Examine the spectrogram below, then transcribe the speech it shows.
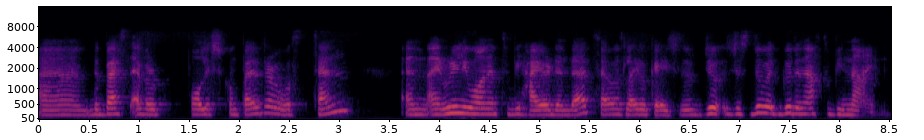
Um, the best ever Polish competitor was ten, and I really wanted to be higher than that. So I was like, okay, just do it good enough to be nine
